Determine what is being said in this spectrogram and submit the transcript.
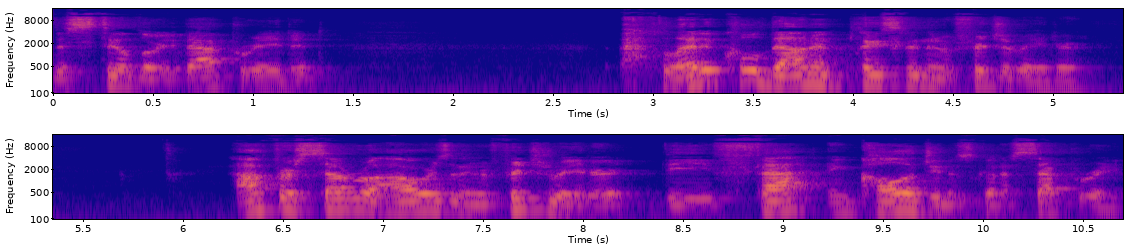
distilled or evaporated let it cool down and place it in the refrigerator. After several hours in the refrigerator, the fat and collagen is going to separate.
